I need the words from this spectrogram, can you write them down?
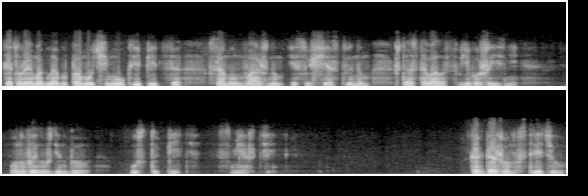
которая могла бы помочь ему укрепиться в самом важном и существенном, что оставалось в его жизни, он вынужден был уступить смерти. Когда же он встретил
